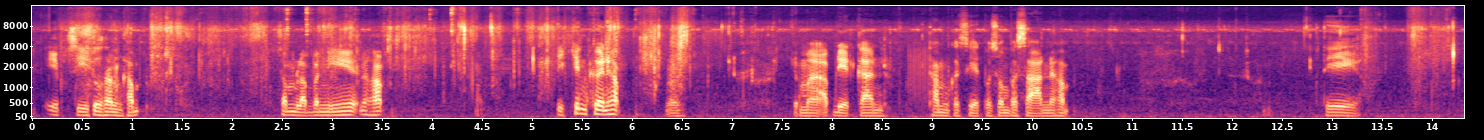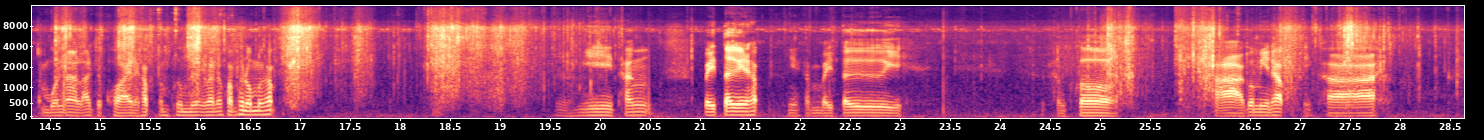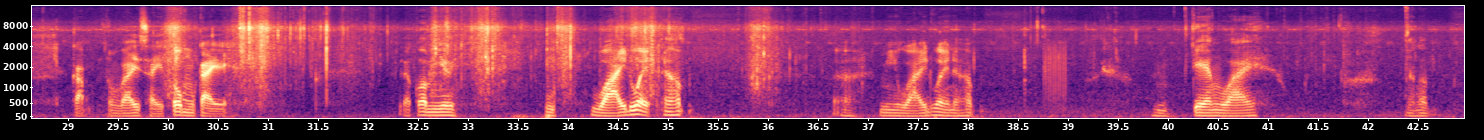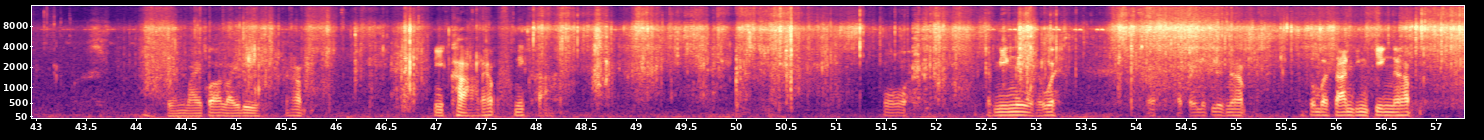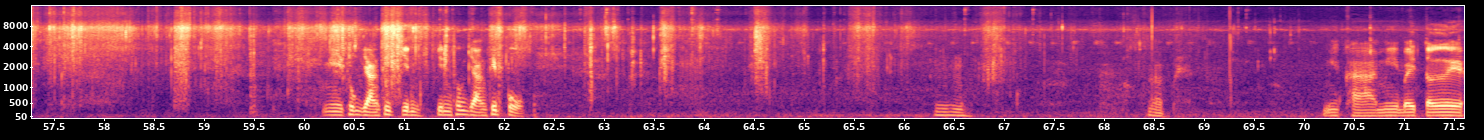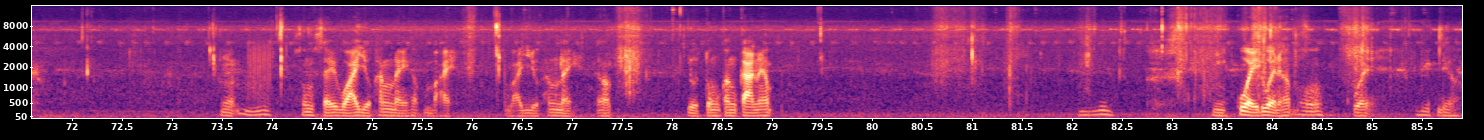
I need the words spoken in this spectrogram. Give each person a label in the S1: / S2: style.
S1: ครับ FC ทุกท่านครับสำหรับวันนี้นะครับ อีกเช่นเคยนะครับ จะมาอัปเดตการทำเกษตรผสมผสานนะครับ ที่ตำบลนาราจะควายนะครับอำเภอเมืองจังหวัดนครพนมนะครับ มีทั้งใบเตยนะครับนี่ครับใบเตยแล้วก็ขาก็มีนะครับนี่ขา กับเอาไว้ใส่ต้มไก่ แล้วก็มีหวายด้วยนะครับมีหวายด้วยนะครับแกงหวายนะครับแกงหวายก็อร่อยดีนะครับนี่ขานะครับนี่ขาโอ้จะมีงูเหรอเว้ยเข้าไปลึกๆนะครับผสมผสานจริง ๆ นะครับ มีทุกอย่างที่กินกินทุกอย่างที่ปลูกมครับมีขา มีใบเตยสงสัยหวายอยู่ข้างในครับหวายหวายอยู่ข้างในนะครับ อยู่ตรงกลางๆนะครับมมีกล้วยด้วยนะครับ โอ้ กล้วยนิดเดียว กล้วย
